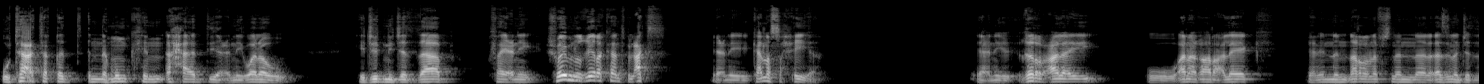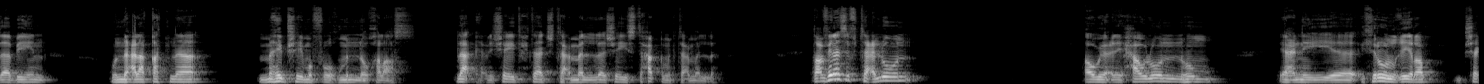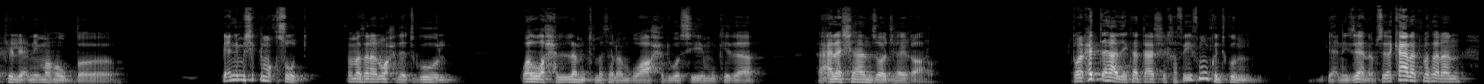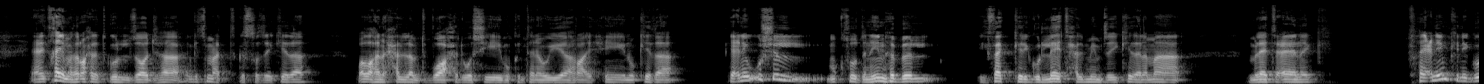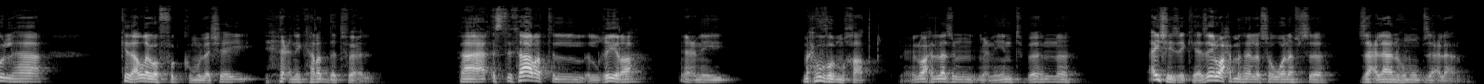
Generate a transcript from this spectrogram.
وتعتقد إنه ممكن أحد يعني ولو يجدني جذاب فيعني شوي من الغيرة كانت بالعكس. يعني كانها صحية. يعني غر علي وأنا غار عليك. يعني إن نرى نفسنا إن لازلنا جذابين وإن علاقتنا ما هي بشيء مفروغ منه وخلاص. لا يعني شيء تحتاج تعمل له شيء يستحق إنك تعمل له. طبعا في ناس يفتعلون أو يعني يحاولون إنهم يعني يثيرون الغيرة بشكل يعني ما هو ب يعني بشكل مقصود. فمثلا واحدة تقول والله حلمت مثلا بواحد وسيم وكذا علشان زوجها يغار. طبعا حتى هذه كانت على شيء خفيف ممكن تكون يعني زينة بس إذا كانت مثلا يعني تخيل مثلا واحدة تقول لزوجها قد سمعت قصة زي كذا والله أنا حلمت بواحد وسيم وكنت أنا وياه رايحين وكذا. يعني وش المقصود؟ إنه ينهبل يفكر يقول ليت حلمي زي كذا أنا ما مليت عينك. فيعني يمكن يقولها كذا الله يوفقكم ولا شيء يعني كردة فعل. فاستثارة الغيرة يعني محفوفة بالمخاطر. يعني الواحد لازم يعني ينتبه إنه أي شيء زي كذا زي الواحد مثلا لو سوى نفسه زعلان وهو مو بزعلان.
